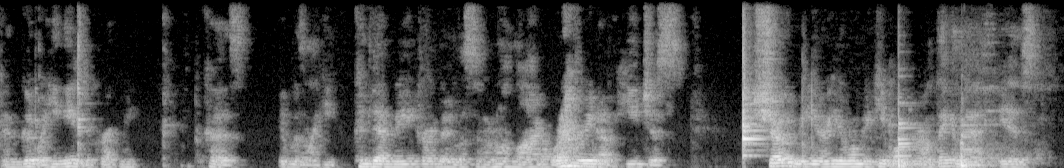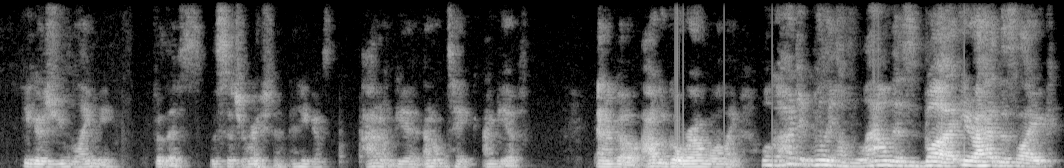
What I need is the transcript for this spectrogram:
in a good way. He needed to correct me because it wasn't like he condemned me for everybody listening online or whatever, you know, he just showed me, you know, he didn't want me to keep walking around thinking that is he goes, You blame me for this, this situation. And he goes, I don't get I don't take, I give. And I go, I would go around going like, Well, God didn't really allow this, but you know, I had this like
